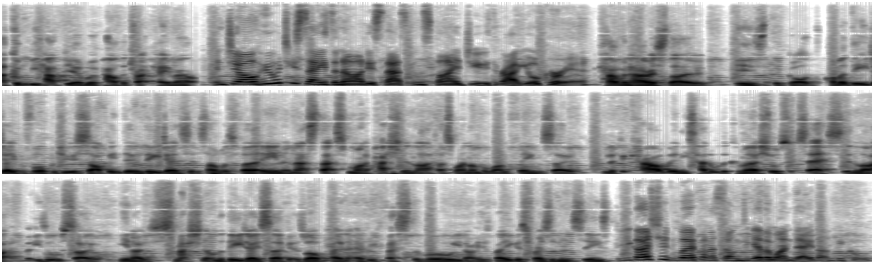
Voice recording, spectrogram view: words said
I couldn't be happier with how the track came out. And Joel, who would you say is an artist that's inspired you throughout your career? Calvin Harris, though, is the god. I'm a DJ before producer. I've been doing DJing since I was 13, and that's that's my passion in life. That's my number one thing. So you look at Calvin; he's had all the commercial success in life, but he's also, you know, smashing it on the DJ circuit as well, playing at every festival. You know, his Vegas residencies. You guys should work on a song together one day. That'd be cool.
